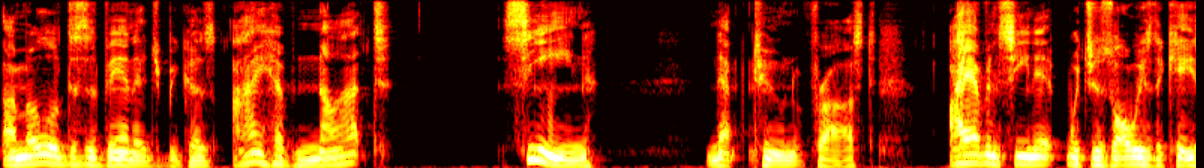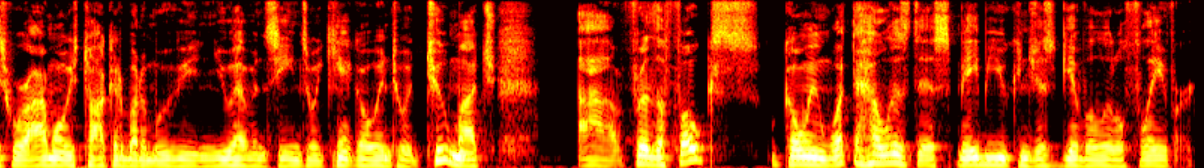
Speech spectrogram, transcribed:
I'm a little disadvantaged because I have not seen Neptune Frost. I haven't seen it, which is always the case where I'm always talking about a movie and you haven't seen, so we can't go into it too much. Uh, for the folks going, what the hell is this? Maybe you can just give a little flavor.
